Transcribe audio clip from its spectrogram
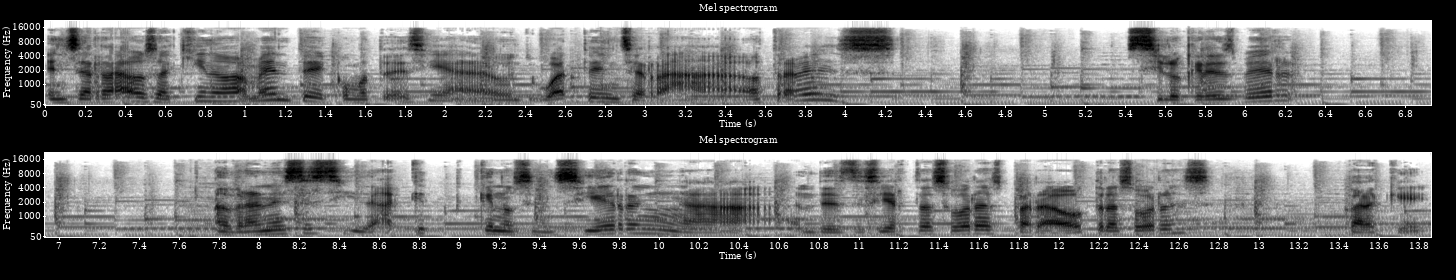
encerrados aquí nuevamente, como te decía, Guate encerrada otra vez. Si lo quieres ver, habrá necesidad que, nos encierren desde ciertas horas para otras horas para que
